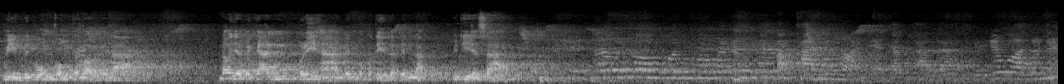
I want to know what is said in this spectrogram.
เหวี่ยงเป็นวงกลมตลอดเวลานอกจากเป็นการบริหารเป็นปกติและเป็นหลักวิทยาศาสตร์ ปรับท่านิดหน่อยเนี่ยจำท่าได้ แกวอดแล้วนะ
